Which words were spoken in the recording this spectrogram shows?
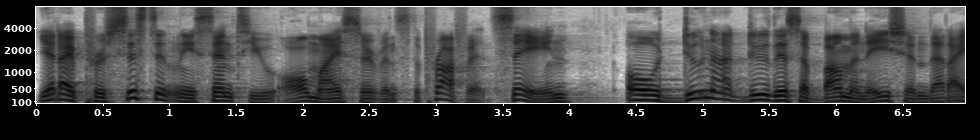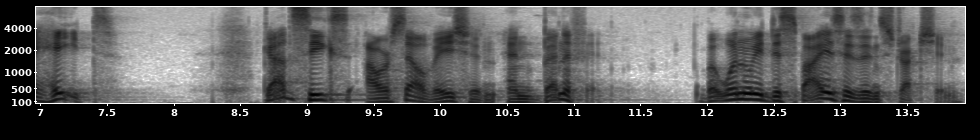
Yet I persistently sent to you all my servants the prophets, saying, Oh, do not do this abomination that I hate. God seeks our salvation and benefit. But when we despise his instruction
